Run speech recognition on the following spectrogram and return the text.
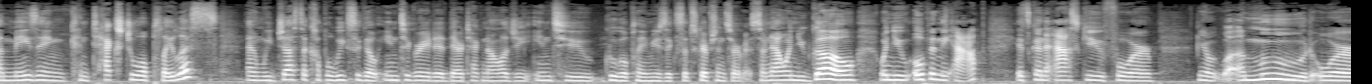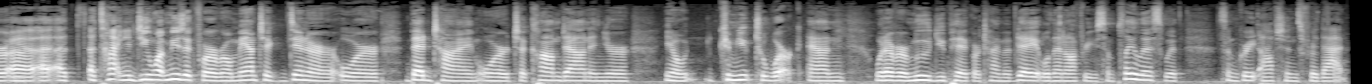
amazing contextual playlists. And we just a couple weeks ago integrated their technology into Google Play Music subscription service. So now when you go, when you open the app, it's going to ask you for you know a mood or a, a, a time. Do you want music for a romantic dinner or bedtime or to calm down in your you know commute to work? And whatever mood you pick or time of day, it will then offer you some playlists with some great options for that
